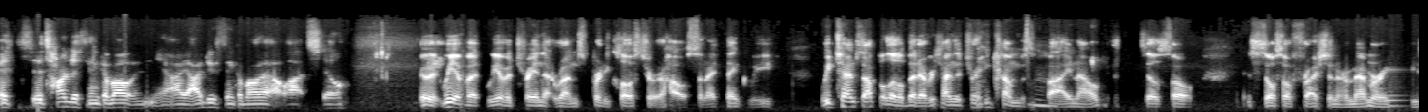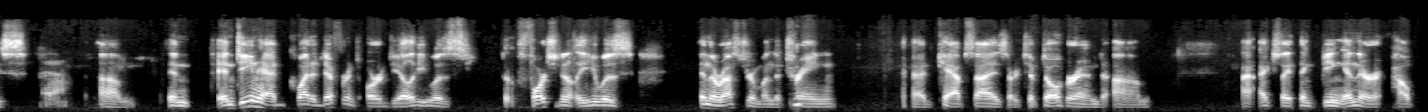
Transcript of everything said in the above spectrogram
it's it's hard to think about and yeah, I, I do think about it a lot still. We have a we have a train that runs pretty close to our house and I think we we tense up a little bit every time the train comes mm. by now. It's still so it's still so fresh in our memories. Yeah. Um, and and Dean had quite a different ordeal. He was fortunately he was in the restroom when the mm. train had capsized or tipped over, and um, I actually think being in there helped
